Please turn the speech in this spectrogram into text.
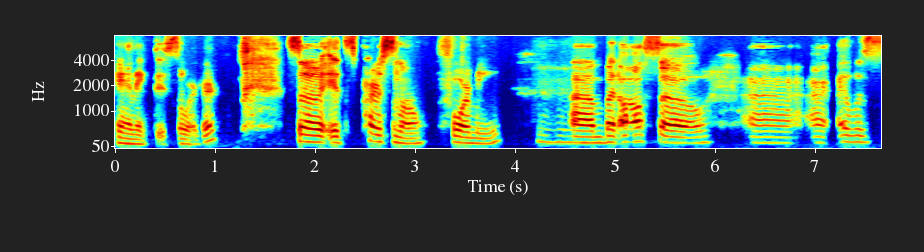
panic disorder. So it's personal for me. Mm-hmm. Um, but also, uh, I, I, was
